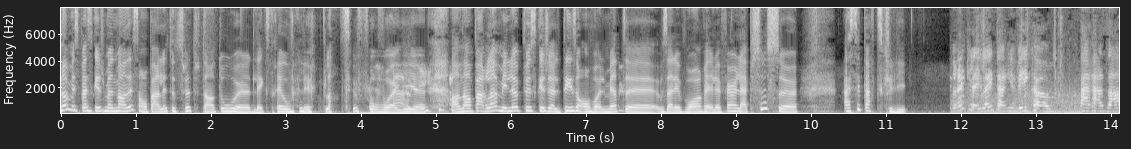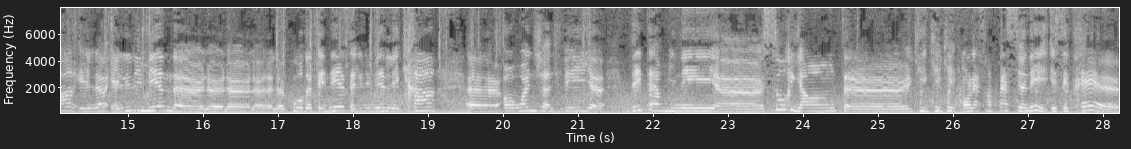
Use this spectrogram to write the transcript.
Non, mais c'est parce que je me demandais si on parlait tout de suite ou tantôt euh, de l'extrait où Valérie Plante s'est fourvoyée Ah, euh, en en parlant. Mais là, puisque je le tease, on va le mettre, euh, vous allez voir, elle a fait un lapsus euh, assez particulier. C'est vrai que Leila est arrivée comme par hasard et là, elle illumine euh, le, le, le, le cours de tennis, elle illumine l'écran. Euh, on voit une jeune fille euh, déterminée, euh, souriante, euh, qui, qui, qui, on la sent passionnée et c'est très, euh,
